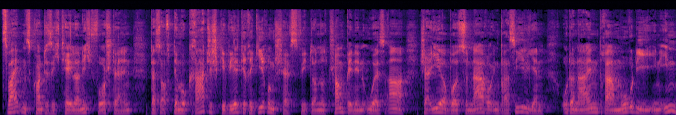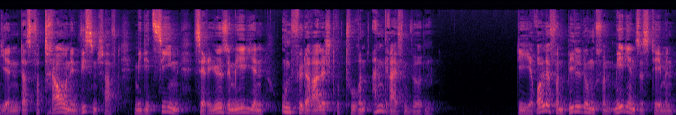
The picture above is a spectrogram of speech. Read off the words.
Zweitens konnte sich Taylor nicht vorstellen, dass auch demokratisch gewählte Regierungschefs wie Donald Trump in den USA, Jair Bolsonaro in Brasilien oder Narendra Modi in Indien das Vertrauen in Wissenschaft, Medizin, seriöse Medien und föderale Strukturen angreifen würden. Die Rolle von Bildungs- und Mediensystemen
